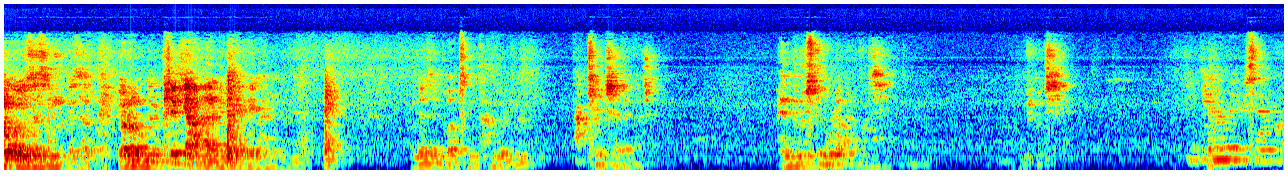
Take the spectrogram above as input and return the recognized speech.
그런 거 있었으면 좋겠어요. 여러분들 필기 안 해도 되게 하려면 언제든 버튼 딱 누르면 딱 캡처돼가지고 밴드로 쑥 올라가는 거지. 좋지. 이게 현대 비싼 거예요.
